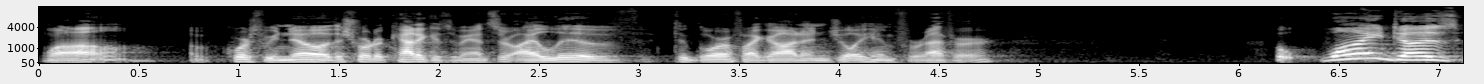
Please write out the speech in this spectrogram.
Well, of course, we know the shorter catechism answer I live to glorify God and enjoy Him forever. But why does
